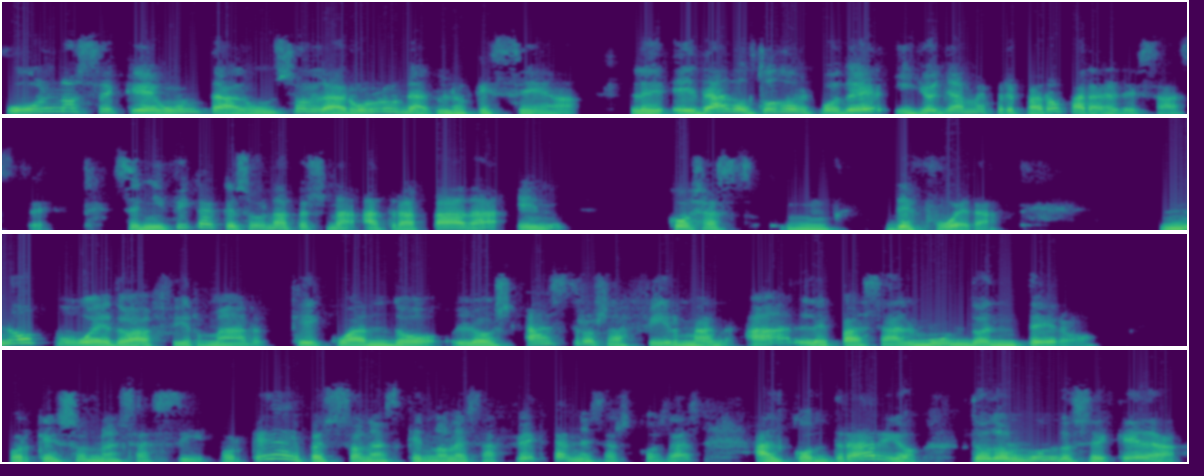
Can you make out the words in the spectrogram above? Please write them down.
un no sé qué, un tal, un solar, un lunar, lo que sea, le he dado todo el poder y yo ya me preparo para el desastre. Significa que soy una persona atrapada en cosas mm, de fuera. No puedo afirmar que cuando los astros afirman A, le pasa al mundo entero, porque eso no es así. ¿Por qué hay personas que no les afectan esas cosas? Al contrario, todo el mundo se queda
